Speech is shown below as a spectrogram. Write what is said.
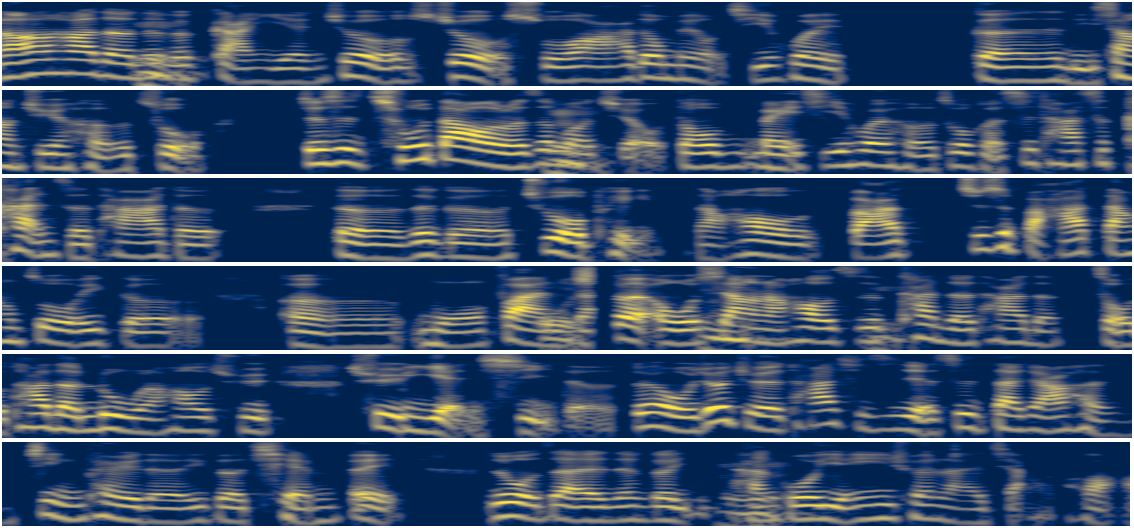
然后他的那个感言就就有说啊，他都没有机会跟李尚君合作，就是出道了这么久都没机会合作。嗯、可是他是看着他的的那个作品，然后把就是把他当做一个。呃，模范的对偶像，然后是看着他的、嗯、走他的路，然后去去演戏的。对，我就觉得他其实也是大家很敬佩的一个前辈。如果在那个韩。国演艺圈来讲的话，嗯、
